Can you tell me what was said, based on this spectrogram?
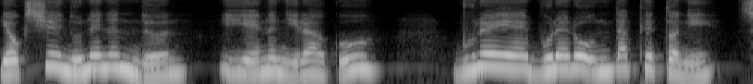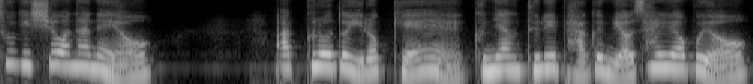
역시 눈에는 눈, 이에는 이라고 무례에 무례로 응답했더니 속이 시원하네요. 앞으로도 이렇게 그냥 들이박으며 살려고요.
